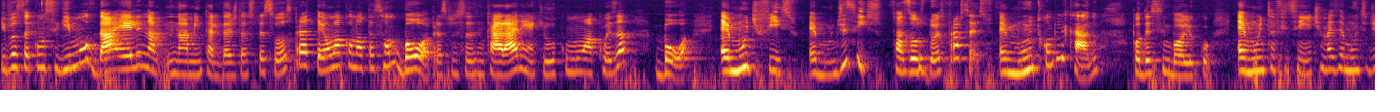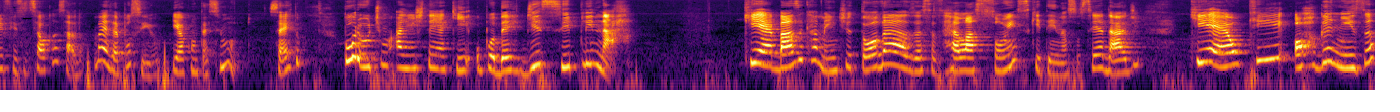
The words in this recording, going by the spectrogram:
e você conseguir mudar ele na, na mentalidade das pessoas para ter uma conotação boa, para as pessoas encararem aquilo como uma coisa boa. É muito difícil? É muito difícil fazer os dois processos. É muito complicado. O poder simbólico é muito eficiente, mas é muito difícil de ser alcançado. Mas é possível e acontece muito, certo? Por último, a gente tem aqui o poder disciplinar que é basicamente todas essas relações que tem na sociedade, que é o que organiza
